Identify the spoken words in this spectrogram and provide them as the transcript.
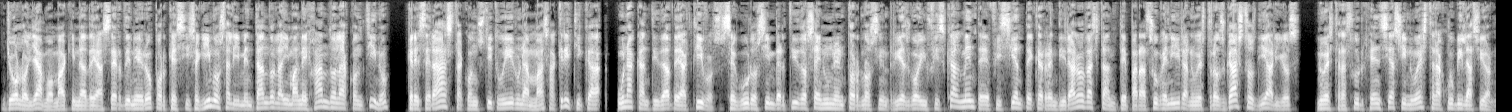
Yo lo llamo máquina de hacer dinero porque si seguimos alimentándola y manejándola continuo, crecerá hasta constituir una masa crítica, una cantidad de activos seguros invertidos en un entorno sin riesgo y fiscalmente eficiente que rendirá lo bastante para subvenir a nuestros gastos diarios, nuestras urgencias y nuestra jubilación.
